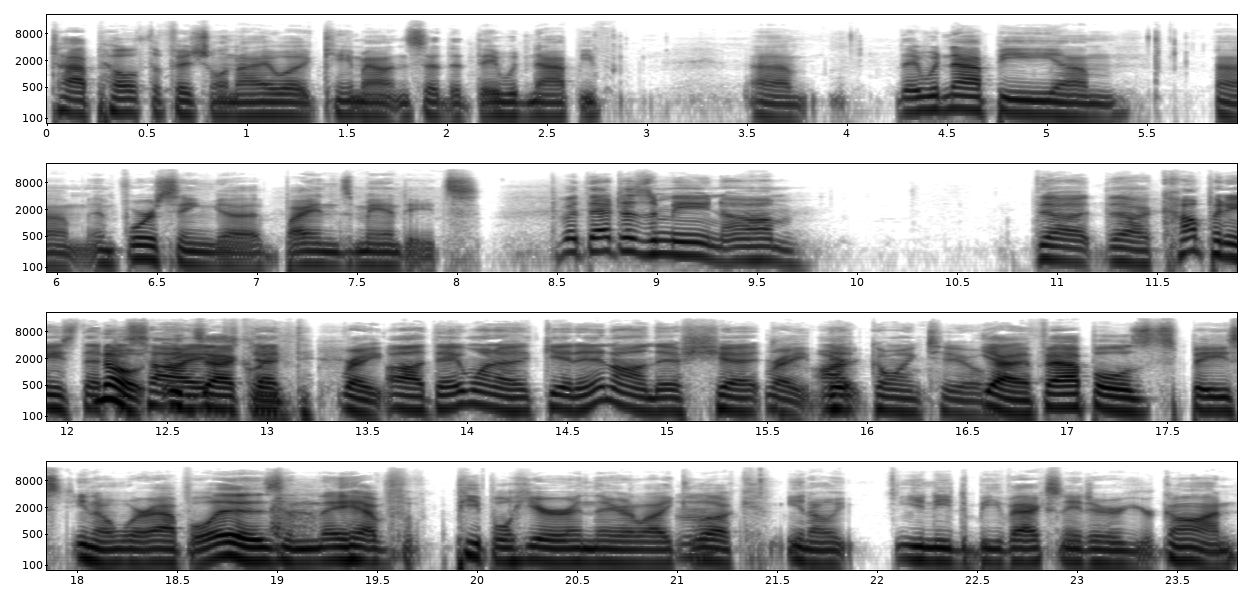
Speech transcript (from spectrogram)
top health official in Iowa came out and said that they would not be um, they would not be um, um, enforcing uh, Biden's mandates. but that doesn't mean um, the the companies that no, decide exactly. that right. uh, they want to get in on this shit Right, aren't going to. yeah, if Apple's based, you know, where Apple is, and they have people here and they're like, Mm. look, you know, you need to be vaccinated or you're gone.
